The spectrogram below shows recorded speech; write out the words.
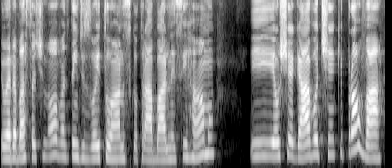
eu era bastante nova, tem 18 anos que eu trabalho nesse ramo e eu chegava, eu tinha que provar.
